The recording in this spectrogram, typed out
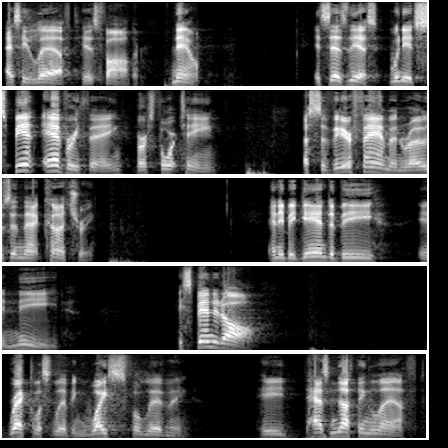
as he left his father. Now, it says this when he had spent everything, verse 14, a severe famine rose in that country, and he began to be in need. He spent it all reckless living, wasteful living. He has nothing left.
